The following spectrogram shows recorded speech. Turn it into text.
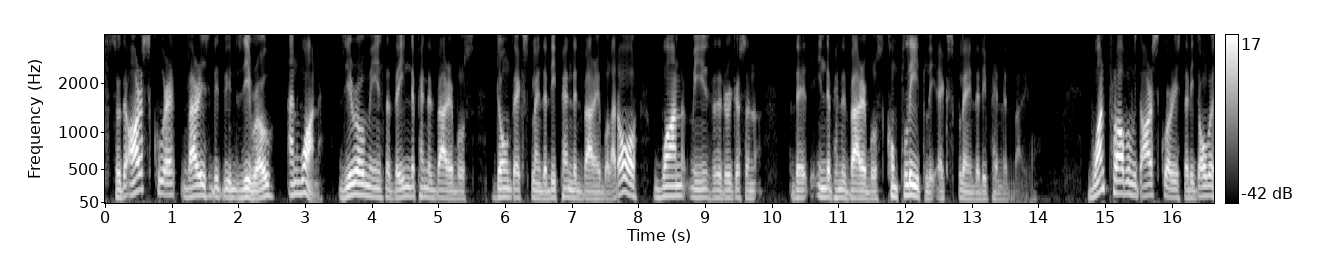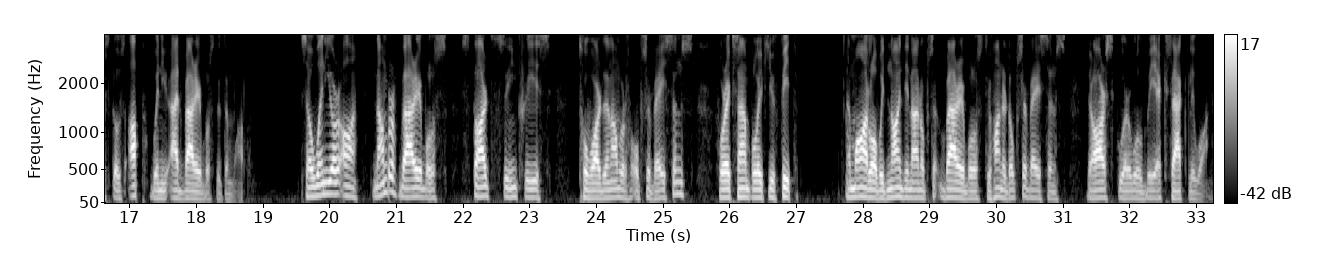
So the R-square varies between 0 and 1. 0 means that the independent variables don't explain the dependent variable at all. 1 means that the regression, the independent variables completely explain the dependent variable. One problem with R-square is that it always goes up when you add variables to the model. So when your uh, number of variables starts to increase toward the number of observations, for example, if you fit a model with 99 variables to 100 observations, the R-square will be exactly 1.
